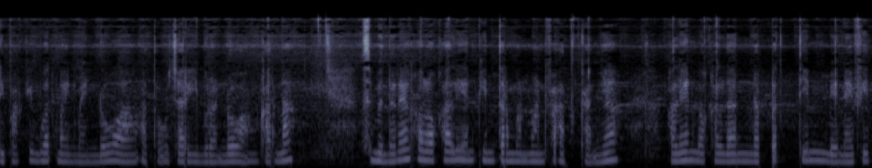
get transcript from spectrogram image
dipakai buat main-main doang atau cari hiburan doang. Karena sebenarnya kalau kalian pintar memanfaatkannya kalian bakalan dapetin benefit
